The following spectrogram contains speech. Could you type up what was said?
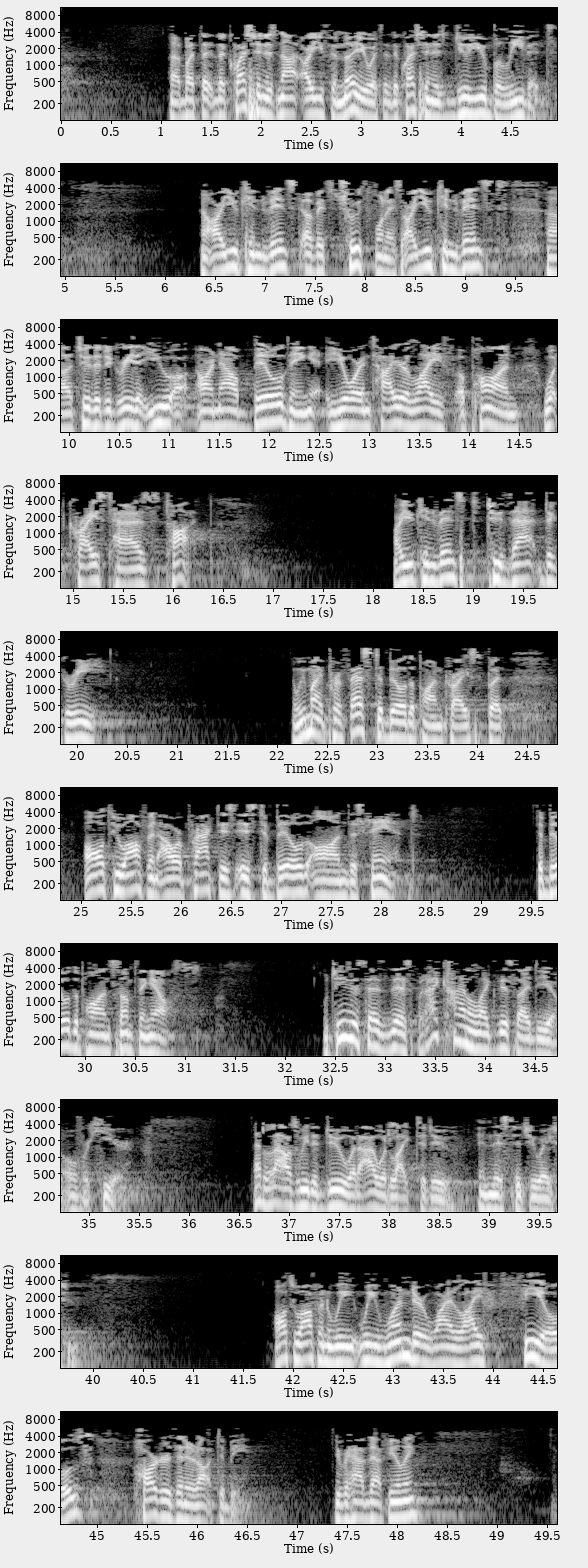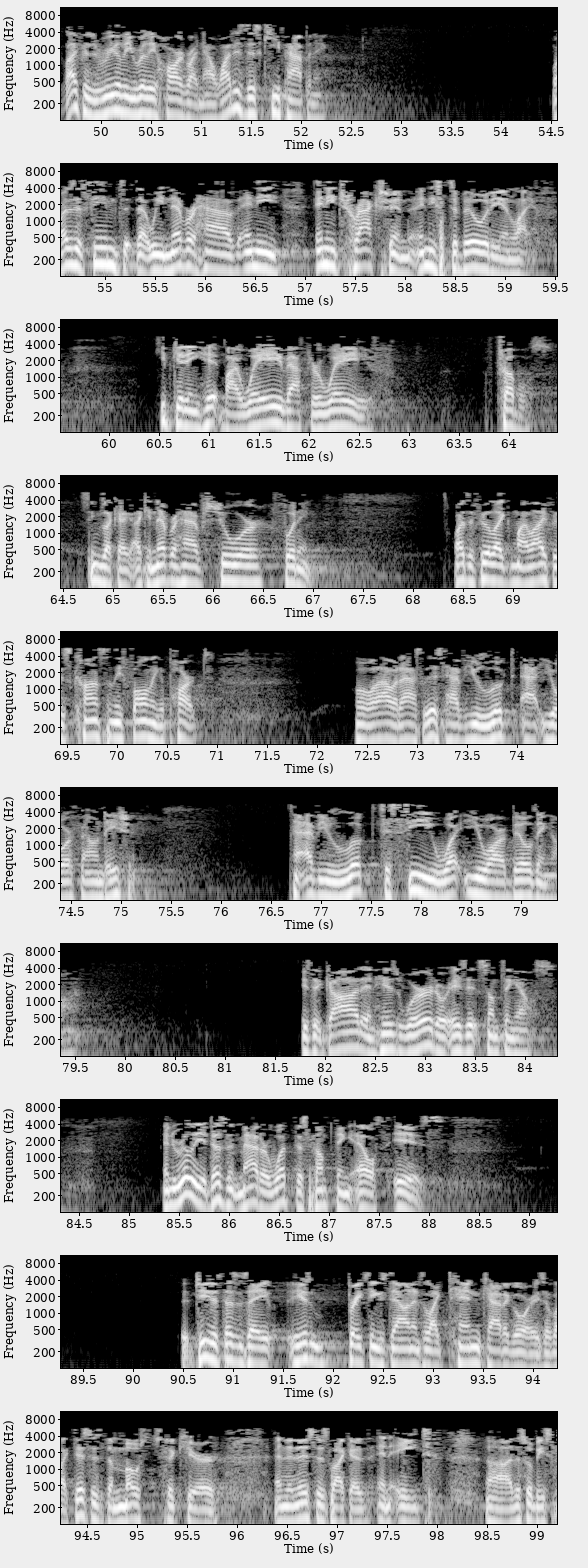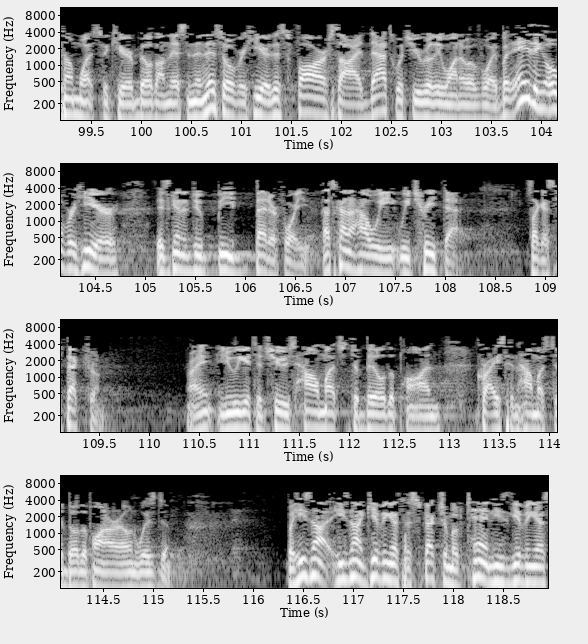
Uh, but the, the question is not, are you familiar with it? The question is, do you believe it? Now, are you convinced of its truthfulness? Are you convinced uh, to the degree that you are now building your entire life upon what Christ has taught? Are you convinced to that degree? we might profess to build upon Christ, but all too often our practice is to build on the sand, to build upon something else. Well, Jesus says this, but I kind of like this idea over here. That allows me to do what I would like to do in this situation. All too often, we, we wonder why life feels harder than it ought to be. Do you ever have that feeling? Life is really, really hard right now. Why does this keep happening? Why does it seem to, that we never have any, any traction, any stability in life? Keep getting hit by wave after wave of troubles. Seems like I, I can never have sure footing. Why does it feel like my life is constantly falling apart? Well, I would ask this Have you looked at your foundation? Have you looked to see what you are building on? Is it God and His Word, or is it something else? And really, it doesn't matter what the something else is. Jesus doesn't say, He doesn't break things down into like 10 categories of like, this is the most secure, and then this is like a, an 8. Uh, this will be somewhat secure, build on this. And then this over here, this far side, that's what you really want to avoid. But anything over here is going to do, be better for you. That's kind of how we, we treat that. It's like a spectrum, right? And we get to choose how much to build upon Christ and how much to build upon our own wisdom. But he's not, he's not giving us a spectrum of 10. He's giving us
